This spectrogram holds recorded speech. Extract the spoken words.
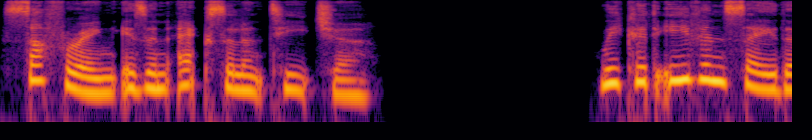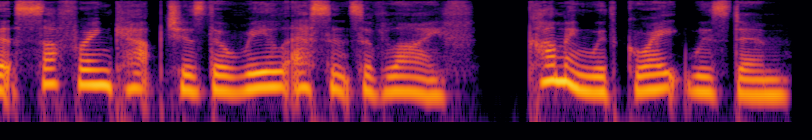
Suffering is an excellent teacher. We could even say that suffering captures the real essence of life, coming with great wisdom.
